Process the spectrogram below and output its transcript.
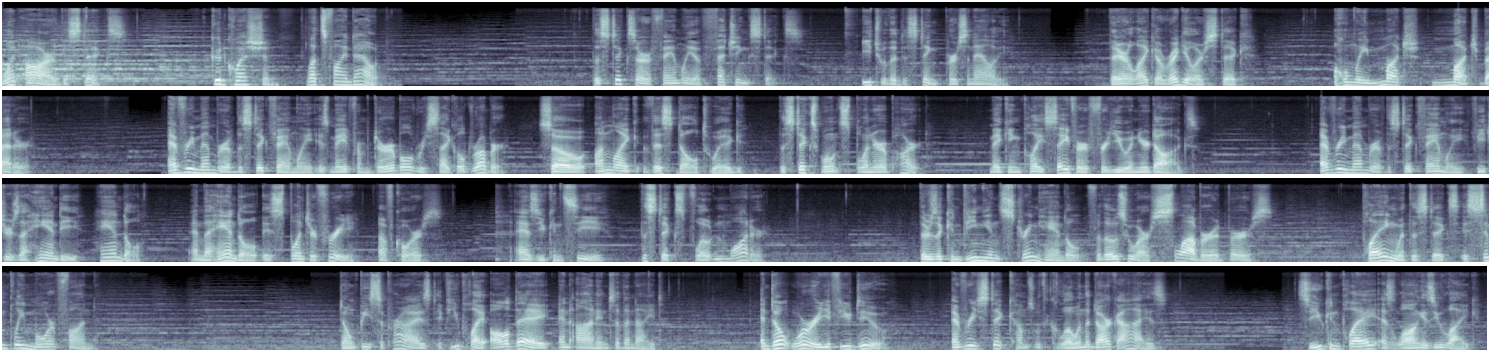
What are the sticks? Good question. Let's find out. The sticks are a family of fetching sticks, each with a distinct personality. They are like a regular stick, only much, much better. Every member of the stick family is made from durable recycled rubber, so unlike this dull twig, the sticks won't splinter apart, making play safer for you and your dogs. Every member of the stick family features a handy handle, and the handle is splinter free, of course. As you can see, the sticks float in water. There's a convenient string handle for those who are slobber adverse. Playing with the sticks is simply more fun. Don't be surprised if you play all day and on into the night. And don't worry if you do. Every stick comes with glow in the dark eyes. So you can play as long as you like.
